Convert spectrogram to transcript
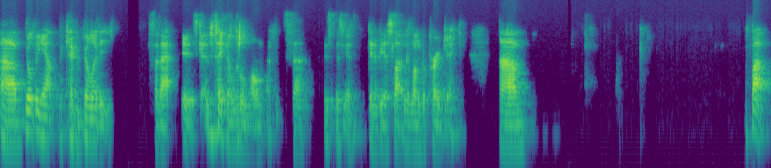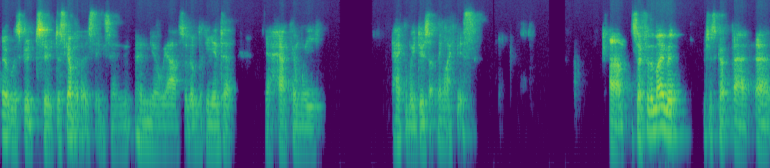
uh, building out the capability for that is going to take a little longer. It's, uh, is, is going to be a slightly longer project. Um, but it was good to discover those things and and you know we are sort of looking into yeah how can we how can we do something like this um, so for the moment just got a, a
